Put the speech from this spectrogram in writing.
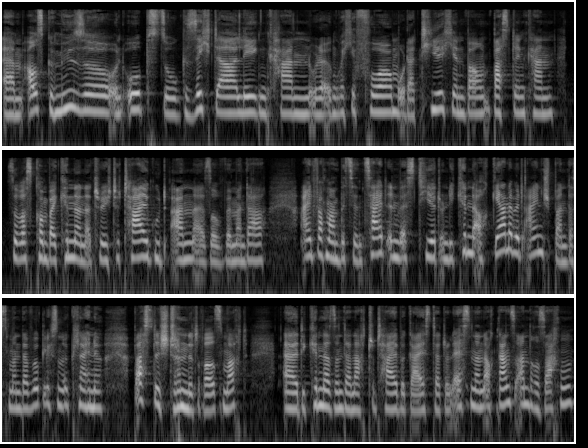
ähm, aus Gemüse und Obst so Gesichter legen kann oder irgendwelche Formen oder Tierchen bauen, basteln kann. Sowas kommt bei Kindern natürlich total gut an. Also wenn man da einfach mal ein bisschen Zeit investiert und die Kinder auch gerne mit einspannt, dass man da wirklich so eine kleine Bastelstunde draus macht. Äh, die Kinder sind danach total begeistert und essen dann auch ganz andere Sachen,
